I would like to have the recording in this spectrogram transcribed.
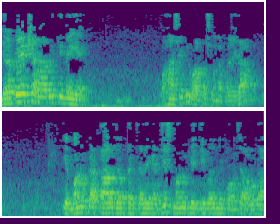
निरपेक्ष अनावृत्ति नहीं है। वहाँ से भी वापस होना पड़ेगा। ये मनु का काल जब तक चलेगा, जिस मनु के जीवन में पहुँचा होगा,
